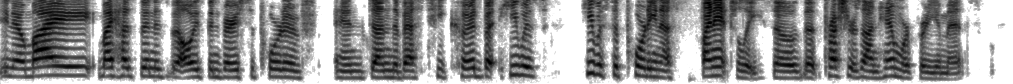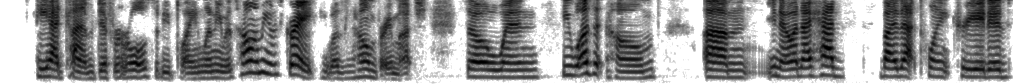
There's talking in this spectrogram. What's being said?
you know, my my husband has always been very supportive and done the best he could, but he was he was supporting us financially, so the pressures on him were pretty immense. He had kind of different roles to be playing. When he was home, he was great. He wasn't home very much. So when he wasn't home, um, you know, and I had by that point created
